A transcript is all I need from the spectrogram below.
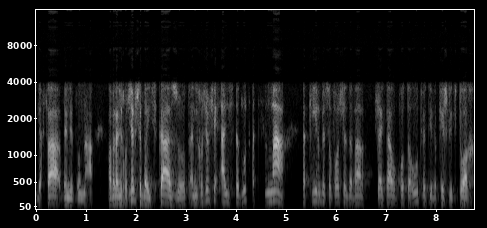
יפה ונבונה, אבל אני חושב שבעסקה הזאת, אני חושב שההסתדרות עצמה תכיר בסופו של דבר שהייתה פה טעות ותבקש לפתוח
